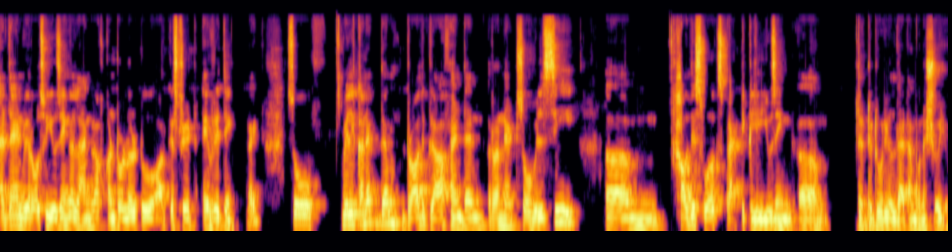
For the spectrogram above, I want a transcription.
at the end, we are also using a LangGraph controller to orchestrate everything, right? So we'll connect them, draw the graph, and then run it. So we'll see um, how this works practically using um, the tutorial that I'm going to show you.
